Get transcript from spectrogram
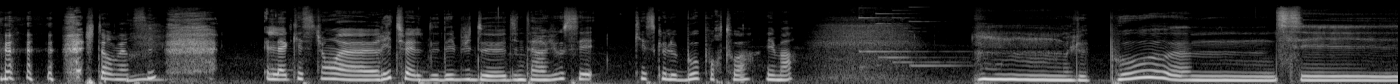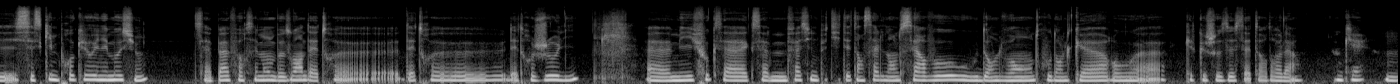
Je te remercie. La question euh, rituelle de début d'interview, c'est qu'est-ce que le beau pour toi, Emma? Hmm, le beau, euh, c'est ce qui me procure une émotion. Ça n'a pas forcément besoin d'être euh, d'être joli, mais il faut que ça, que ça me fasse une petite étincelle dans le cerveau ou dans le ventre ou dans le cœur ou quelque chose de cet ordre-là. Ok. Mm.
